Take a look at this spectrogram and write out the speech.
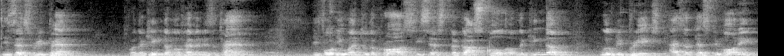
He says, Repent, for the kingdom of heaven is at hand. Before he went to the cross, he says, The gospel of the kingdom will be preached as a testimony.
